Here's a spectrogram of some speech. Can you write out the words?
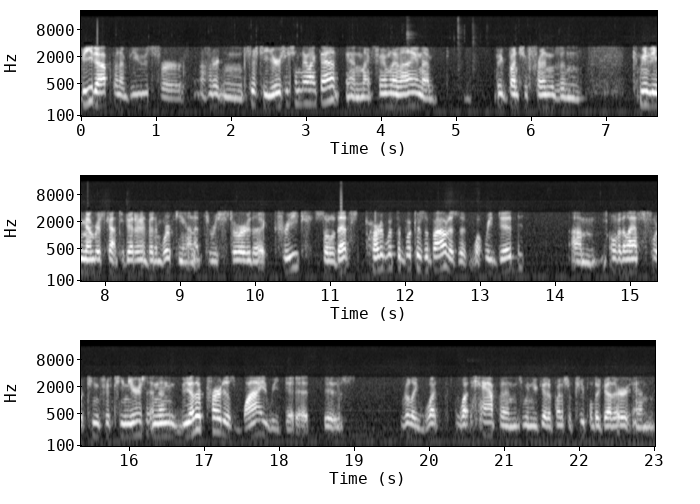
beat up and abused for 150 years or something like that. And my family and I and a big bunch of friends and community members got together and been working on it to restore the creek. So that's part of what the book is about. Is that what we did um, over the last 14, 15 years, and then the other part is why we did it. Is really what what happens when you get a bunch of people together and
